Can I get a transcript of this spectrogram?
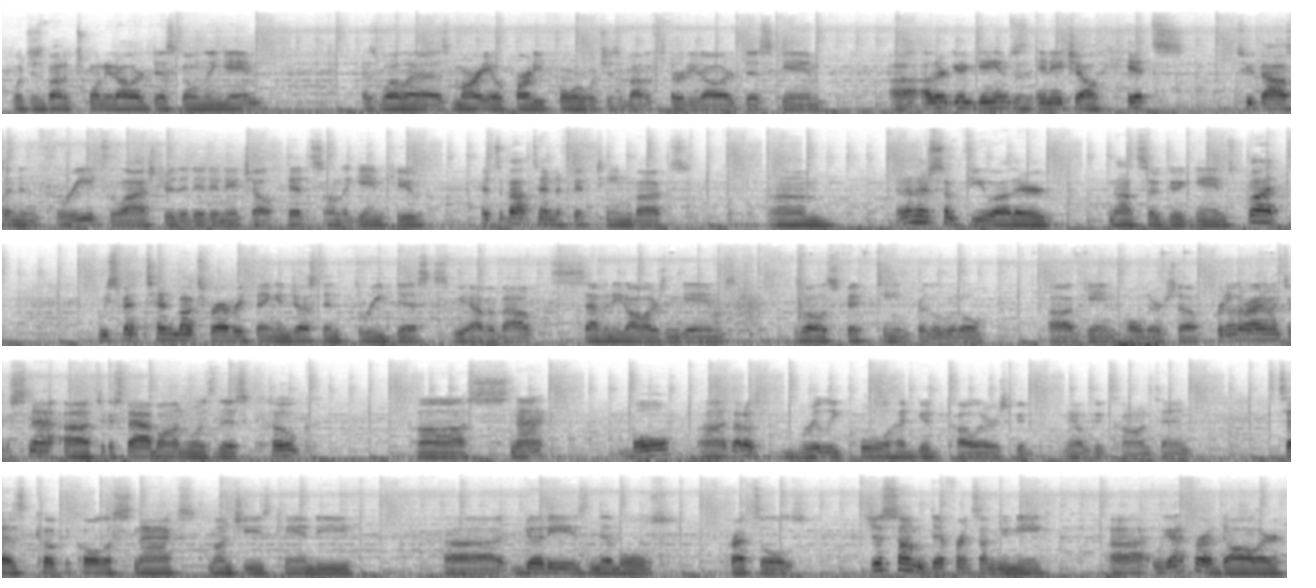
which is about a $20 disc only game, as well as Mario Party 4, which is about a $30 disc game. Uh, other good games is NHL Hitz 2003. It's the last year they did NHL Hitz on the GameCube. It's about 10 to 15 bucks. Um, and then there's some few other not so good games, but we spent 10 bucks for everything, and just in three discs, we have about $70 in games, as well as 15 for the little uh, game holder. So another item I took a snap, uh, took a stab on was this Coke uh, snack bowl. Uh, I thought it was really cool. Had good colors, good you know, good content. It says Coca-Cola snacks, munchies, candy, uh, goodies, nibbles, pretzels, just something different, something unique. Uh, we got it for a dollar.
